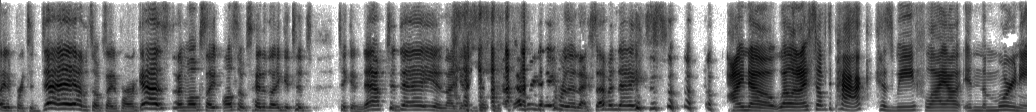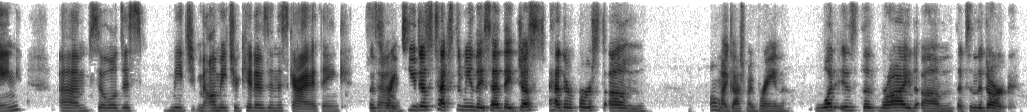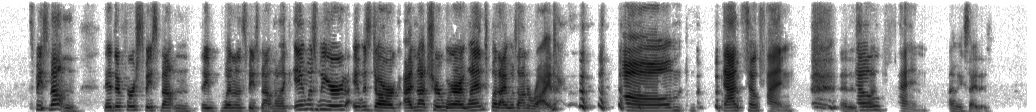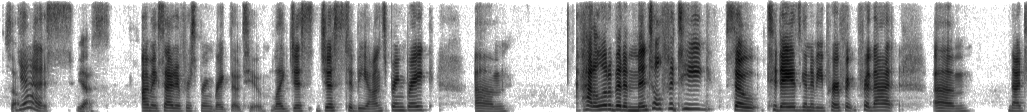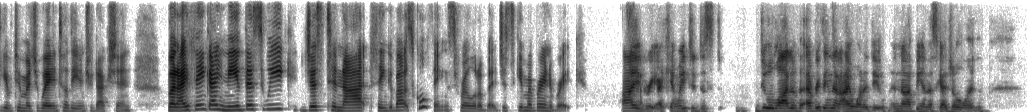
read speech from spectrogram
excited. I'm so excited for today. I'm so excited for our guest. I'm all excited, also excited that I get to take a nap today and I get to take a nap every day for the next seven days. I know. Well, and I still have to pack because we fly out in the morning. Um, so we'll just meet. I'll meet your kiddos in the sky. I think. That's so. right. You just texted me. And they said they just had their first. um Oh my gosh, my brain. What is the ride um that's in the dark? Space Mountain. They had their first Space Mountain. They went on Space Mountain. They're like, it was weird. It was dark. I'm not sure where I went, but I was on a ride. oh, that's so fun. Is so fun. fun. I'm excited. So Yes. yes. I'm excited for spring break though too. Like just just to be on spring break. Um I've had a little bit of mental fatigue, so today is going to be perfect for that. Um not to give too much away until the introduction. But I think I need this week just to not think about school things for a little bit, just to give my brain a break. I agree. I can't wait to just do a lot of everything that I want to do and not be on a schedule and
